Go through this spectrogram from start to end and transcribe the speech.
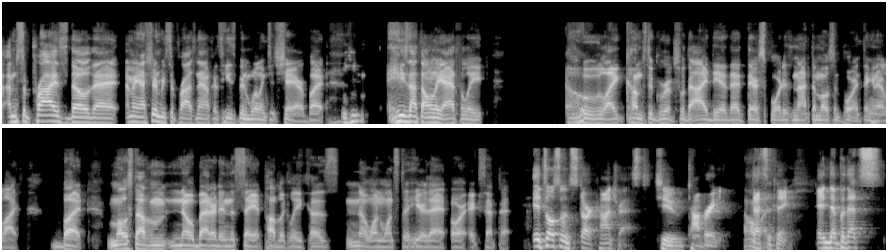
I- I'm surprised though that I mean I shouldn't be surprised now because he's been willing to share, but Mhm. he's not the only athlete who like comes to grips with the idea that their sport is not the most important thing in their life. But most of them know better than to say it publicly because no one wants to hear that or accept that. It's also in stark contrast to Tom Brady. Oh that's my the thing. And that, but that's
